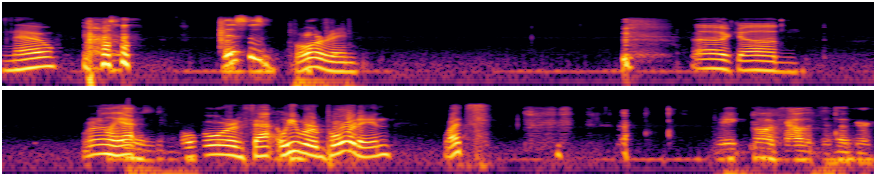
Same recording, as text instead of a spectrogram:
No. This is Boring. oh god. We're only at four thou- We were boarding. What? We call a cow that's a hooker.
